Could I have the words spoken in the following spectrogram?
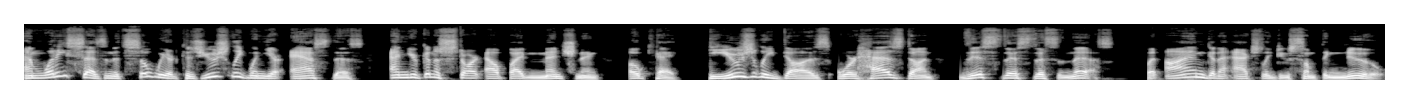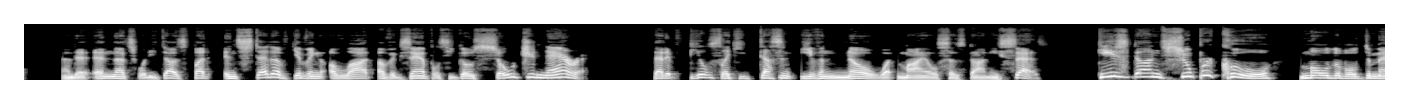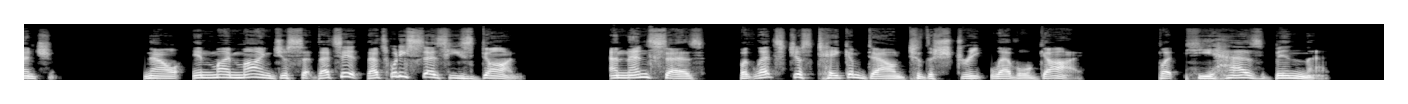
And what he says, and it's so weird because usually when you're asked this and you're going to start out by mentioning, okay, he usually does or has done this, this, this, and this, but I'm going to actually do something new. And, and that's what he does. But instead of giving a lot of examples, he goes so generic that it feels like he doesn't even know what Miles has done. He says he's done super cool moldable dimensions. Now, in my mind, just said, that's it. That's what he says he's done. And then says, but let's just take him down to the street level guy. But he has been that.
